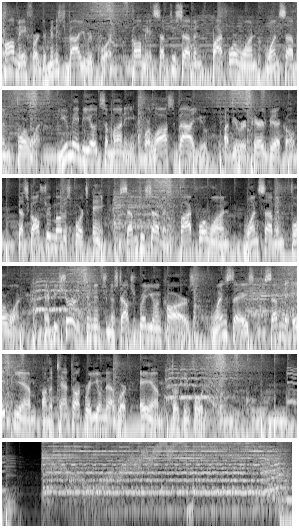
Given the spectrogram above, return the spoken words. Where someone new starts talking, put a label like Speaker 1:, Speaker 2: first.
Speaker 1: call me for a diminished value report. Call me at 727 541 1741. You may be owed some money for lost value of your repaired vehicle. That's Gulfstream Motorsports Inc. 727 541 1741. And be sure to tune into Nostalgic Radio and Cars Wednesdays, 7 to 8 p.m. on the Tantalk Radio Network, AM 1340.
